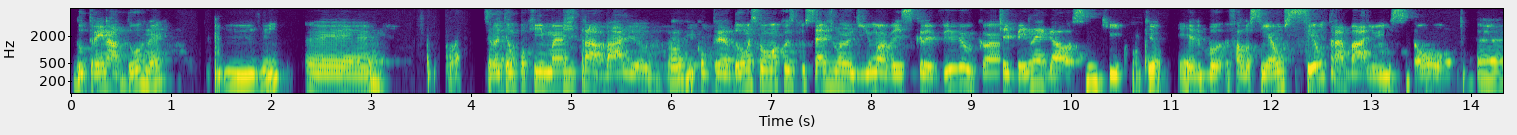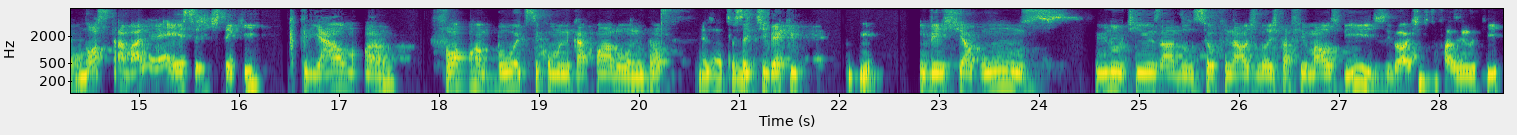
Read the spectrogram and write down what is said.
do treinador, né? Uhum. É, você vai ter um pouquinho mais de trabalho ali como treinador, mas foi uma coisa que o Sérgio Landim uma vez escreveu que eu achei bem legal, assim, que okay. ele falou assim, é o seu trabalho isso. Então, é... o nosso trabalho é esse, a gente tem que criar uma forma boa de se comunicar com o aluno. Então, Exatamente. se você tiver que investir alguns minutinhos lá do seu final de noite para filmar os vídeos, igual a gente está fazendo aqui,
